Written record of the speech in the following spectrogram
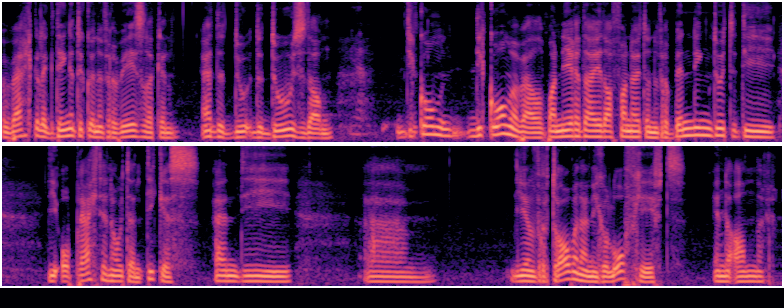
werkelijk dingen te kunnen verwezenlijken. De, do, de do's dan. Ja. Die, komen, die komen wel wanneer dat je dat vanuit een verbinding doet die, die oprecht en authentiek is. En die... Um, die een vertrouwen en een geloof geeft in de ander.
